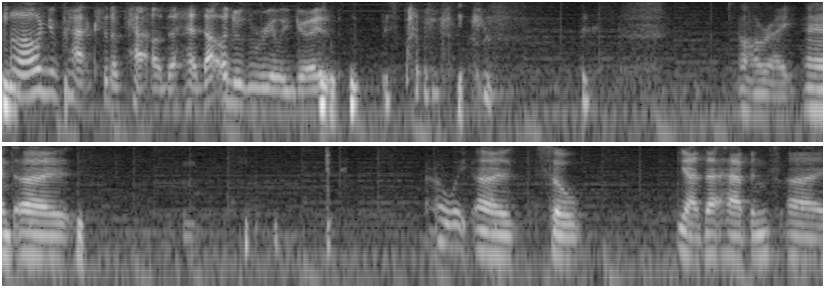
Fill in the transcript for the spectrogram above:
Oh, I'll give Paxton a pat on the head. That one was really good. All right, and uh. Oh wait. Uh. So. Yeah, that happens. Uh.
